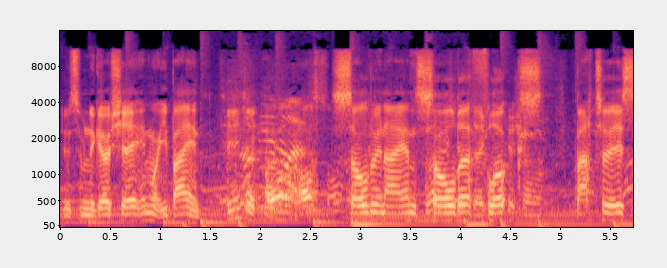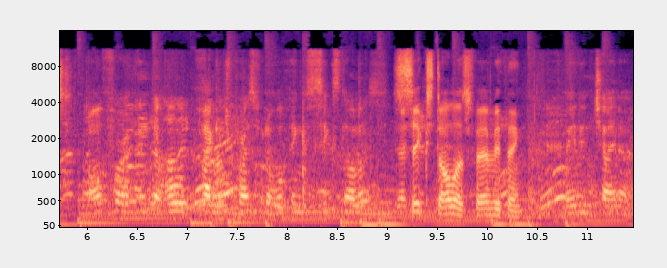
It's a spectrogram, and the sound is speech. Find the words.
Doing some negotiating? What are you buying? Soldering iron, solder, flux, batteries. All for and the whole package price for the whole thing is six dollars. Six dollars for everything. Made in China.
